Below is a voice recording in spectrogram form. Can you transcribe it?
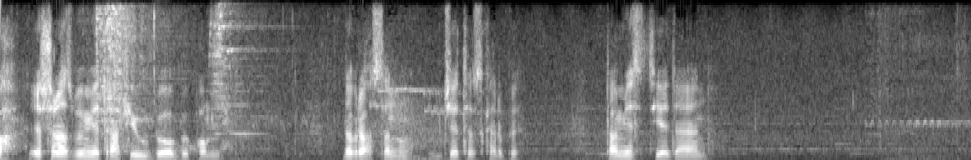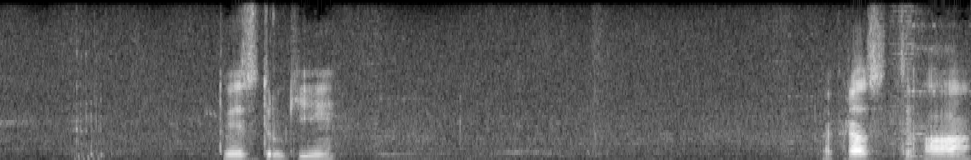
Ło, jeszcze raz by mnie trafił, byłoby po mnie. Dobra, Sanu, gdzie te skarby? Tam jest jeden. Tu jest drugi. Tak, raz, dwa.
